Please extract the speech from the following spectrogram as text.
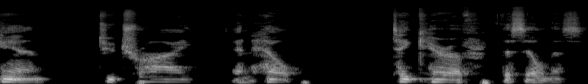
can to try and help take care of this illness.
